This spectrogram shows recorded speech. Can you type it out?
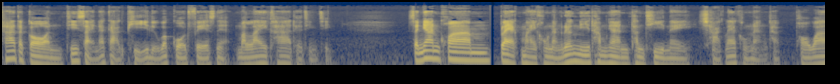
ฆาตกรที่ใส่หน้ากากผีหรือว่าโกดเฟสเนี่ยมาไล่ฆ่าเธอจริง ๆ สัญญาณความแปลกใหม่ของหนังเรื่องนี้ทำงานทันทีในฉากแรกของหนังครับ เพราะว่า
